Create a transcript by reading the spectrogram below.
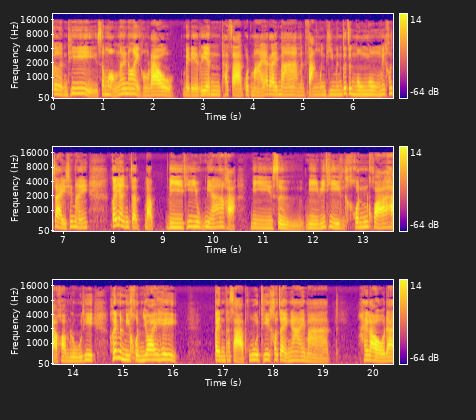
เกินที่สมองน้อยๆของเรา ไม่ได้เรียนภาษากฎหมายอะไรมา มันฟังบางทีมันก็จะงงๆไม่เข้าใจใช่ไหม ก็ยังจะแบบดีที่ยุคนี้ค่ะ มีสื่อมีวิธีค้นคว้าหาความรู้ที่เฮ้ยมันมีคนย่อยให้เป็นภาษาพูดที่เข้าใจง่ายมาให้เราได้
